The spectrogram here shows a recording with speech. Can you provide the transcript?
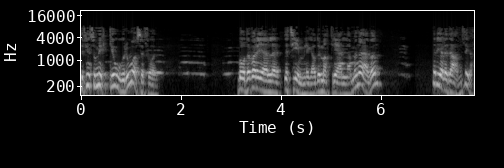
Det finns så mycket att oroa sig för. Både vad det gäller det timliga och det materiella, men även när det gäller det andliga.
